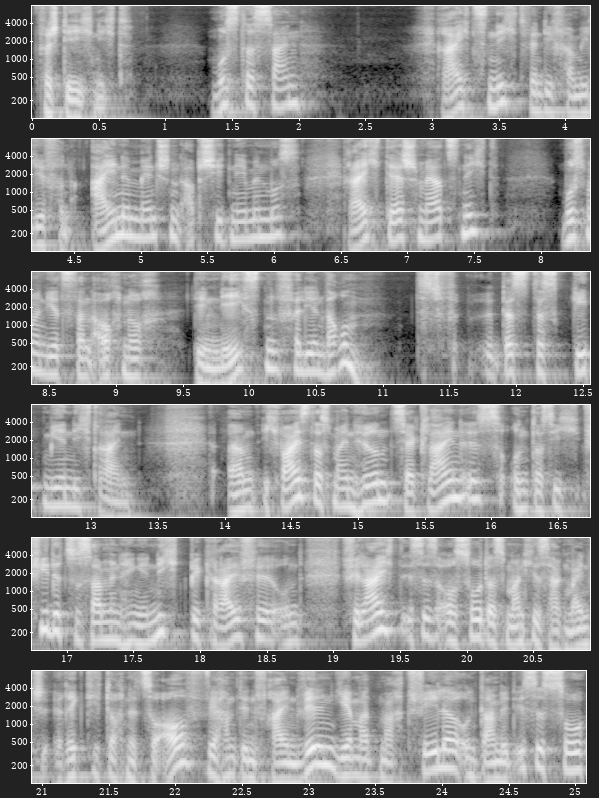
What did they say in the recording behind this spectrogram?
Verstehe ich nicht. Muss das sein? Reicht's nicht, wenn die Familie von einem Menschen Abschied nehmen muss? Reicht der Schmerz nicht? Muss man jetzt dann auch noch den nächsten verlieren? Warum? Das, das, das geht mir nicht rein. Ähm, ich weiß, dass mein Hirn sehr klein ist und dass ich viele Zusammenhänge nicht begreife. Und vielleicht ist es auch so, dass manche sagen, Mensch, reg dich doch nicht so auf. Wir haben den freien Willen, jemand macht Fehler und damit ist es so.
